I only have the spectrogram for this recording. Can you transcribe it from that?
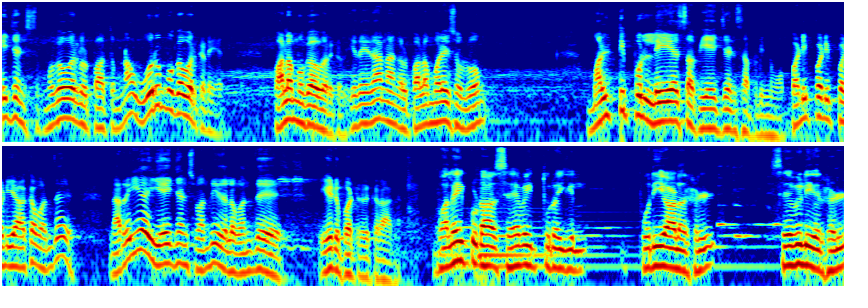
ஏஜென்ட்ஸ் முகவர்கள் பார்த்தோம்னா ஒரு முகவர் கிடையாது. பல முகவர்கள் இதை தான் நாங்கள் பலமுறை சொல்வோம். மல்டிப்புள் லேயர்ஸ் ஆஃப் ஏஜென்ட்ஸ் அப்படின்னுவோம். படிப்படிப்படியாக வந்து நிறைய ஏஜென்ட்ஸ் வந்து இதில் வந்து ஈடுபட்டிருக்கிறாங்க. வளைகுடா சேவைத்துறையில் பொறியாளர்கள் செவிலியர்கள்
